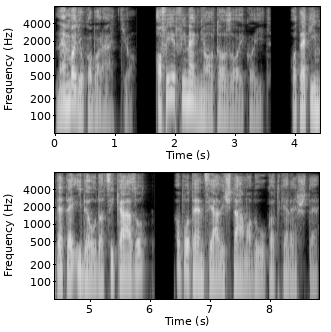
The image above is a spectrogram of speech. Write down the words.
Nem vagyok a barátja. A férfi megnyalta az ajkait. A tekintete ide-oda cikázott, a potenciális támadókat kereste.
